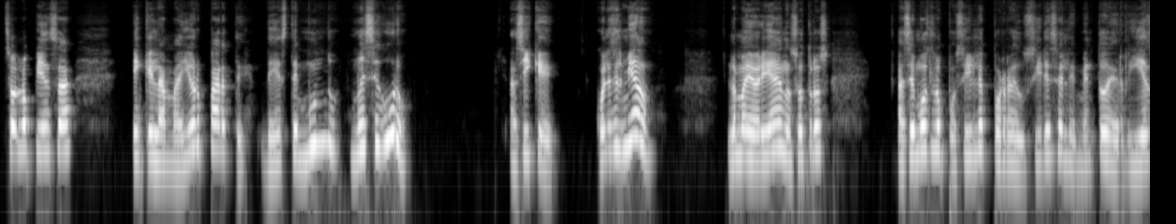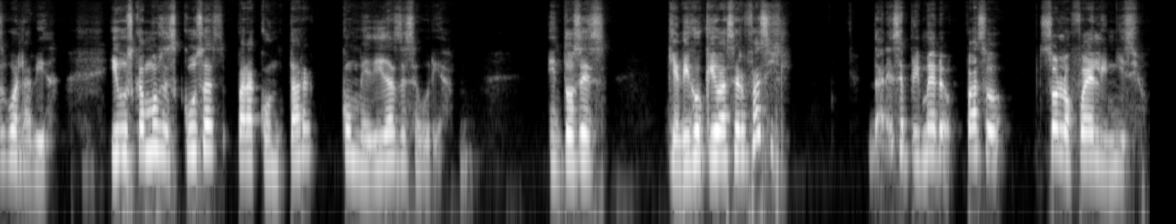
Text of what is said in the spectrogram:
solo piensa en que la mayor parte de este mundo no es seguro. Así que, ¿cuál es el miedo? La mayoría de nosotros hacemos lo posible por reducir ese elemento de riesgo a la vida y buscamos excusas para contar con medidas de seguridad. Entonces, ¿quién dijo que iba a ser fácil? Dar ese primer paso solo fue el inicio,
